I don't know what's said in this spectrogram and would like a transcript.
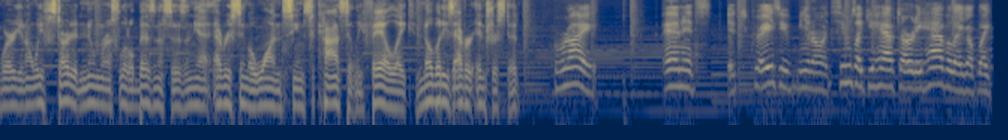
where, you know, we've started numerous little businesses and yet every single one seems to constantly fail. Like, nobody's ever interested. Right. And it's it's crazy, you know, it seems like you have to already have a leg up like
